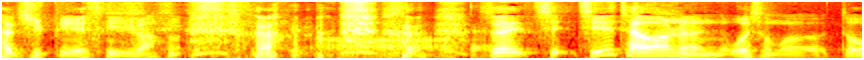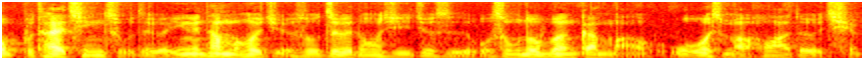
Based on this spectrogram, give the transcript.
要去别的地方。oh. 所以其其实台湾人为什么都不太清楚这个，因为他们会觉得说这个东西就是我什么都不能干嘛，我为什么要花这个钱？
